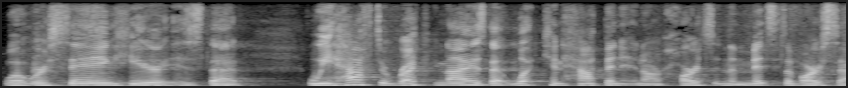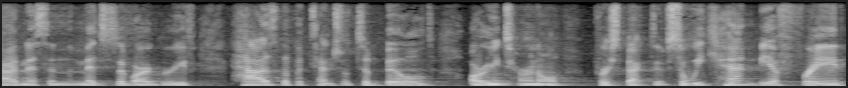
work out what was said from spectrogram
What we're saying here is that we have to recognize that what can happen in our hearts in the midst of our sadness, in the midst of our grief, has the potential to build our eternal perspective. So we can't be afraid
